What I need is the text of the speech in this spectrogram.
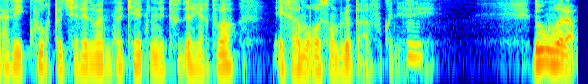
allez cours petit Redouane, t'inquiète, on est tous derrière toi. Et ça me ressemble pas, vous connaissez. Mm. Donc voilà.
